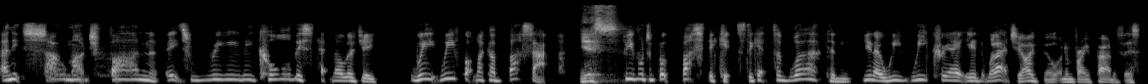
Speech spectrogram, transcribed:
and it's so much fun. It's really cool, this technology we we've got like a bus app Yes. people to book bus tickets to get to work and you know we we created well actually i built and i'm very proud of this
